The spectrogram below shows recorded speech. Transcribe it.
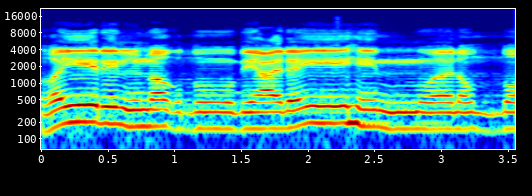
غير المغضوب عليهم ولا الضالين.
